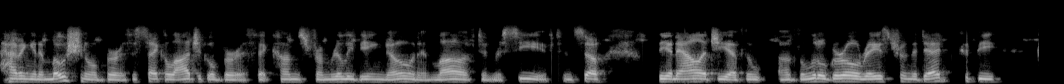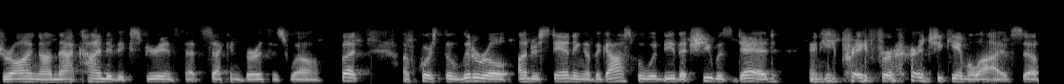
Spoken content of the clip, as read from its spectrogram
having an emotional birth, a psychological birth that comes from really being known and loved and received. And so, the analogy of the of the little girl raised from the dead could be drawing on that kind of experience, that second birth as well. But of course, the literal understanding of the gospel would be that she was dead and he prayed for her and she came alive. So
